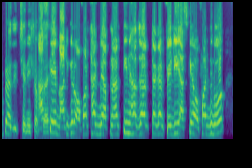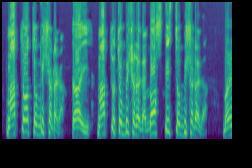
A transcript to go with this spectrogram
আপনারা দিচ্ছেন এই সপ্তাহে? আজকে বাটিকের অফার থাকবে আপনার তিন হাজার টাকার পেডি আজকে অফার দিব মাত্র চব্বিশশো টাকা। তাই? মাত্র চব্বিশশো টাকা দশ পিস চব্বিশশো টাকা। মানে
